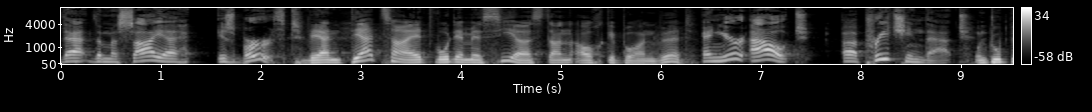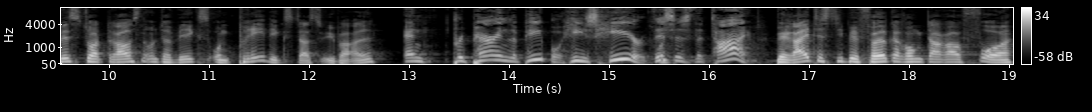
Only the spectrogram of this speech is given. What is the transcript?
that the Messiah während der Zeit, wo der Messias dann auch geboren wird, and you're out uh, preaching that und du bist dort draußen unterwegs und predigst das überall, and preparing the people, he's here. This is the time. bereitest die Bevölkerung darauf vor,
